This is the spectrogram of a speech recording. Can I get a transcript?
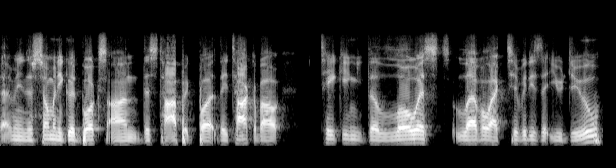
I mean, there's so many good books on this topic, but they talk about taking the lowest level activities that you do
